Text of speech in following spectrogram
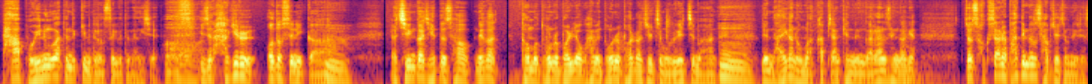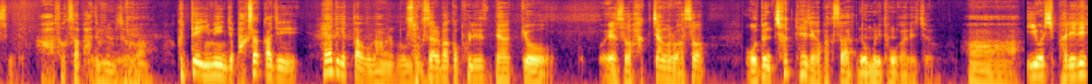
다 보이는 것 같은 느낌이 들었어요 그때 당시에. 오. 이제 학위를 얻었으니까 음. 야, 지금까지 했던 사업 내가 더 뭐 돈을 벌려고 하면 돈을 벌어질지 모르겠지만 음. 내 나이가 너무 아깝지 않겠는가라는 생각에 저 석사를 받으면서 사업체 정리를 했습니다. 아, 석사 받으면서. 네. 그때 이미 이제 박사까지 해야 되겠다고 마음을 먹으셨 석사를 받고 폴리 대학교에서 학장으로 와서 오던 첫해 제가 박사 논문이 통과가 됐죠. 아, 2월 18일이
